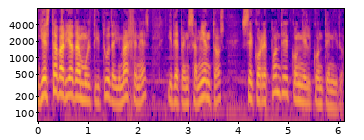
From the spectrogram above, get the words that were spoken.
Y esta variada multitud de imágenes y de pensamientos se corresponde con el contenido.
